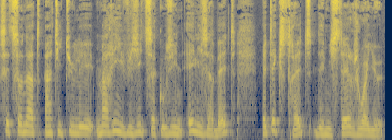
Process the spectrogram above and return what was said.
Cette sonate intitulée Marie visite sa cousine Élisabeth est extraite des Mystères joyeux.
